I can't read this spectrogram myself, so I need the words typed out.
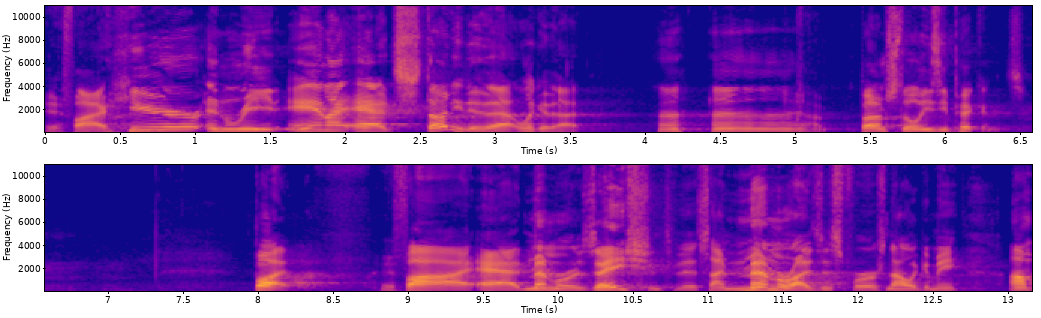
if I hear and read and I add study to that, look at that. but I'm still easy pickings. But if I add memorization to this, I memorize this first. Now look at me. I'm,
